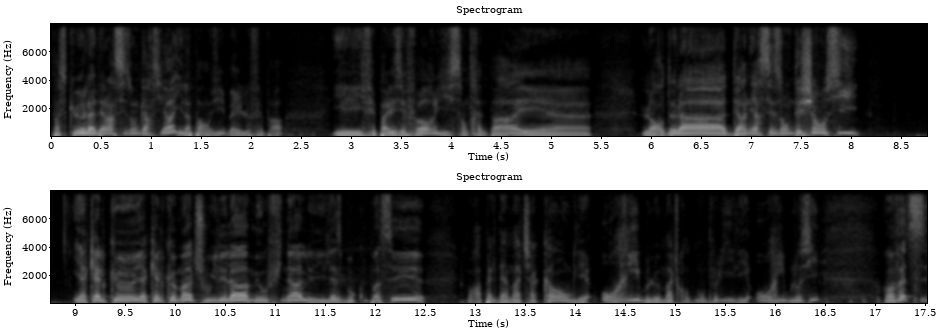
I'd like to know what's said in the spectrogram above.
Parce que la dernière saison, Garcia, il n'a pas envie, bah, il le fait pas. Il, il fait pas les efforts, il s'entraîne pas. Et euh, lors de la dernière saison de Deschamps aussi, il y, a quelques, il y a quelques matchs où il est là, mais au final, il laisse beaucoup passer. Je me rappelle d'un match à Caen où il est horrible. Le match contre Montpellier, il est horrible aussi. En fait, c'est-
